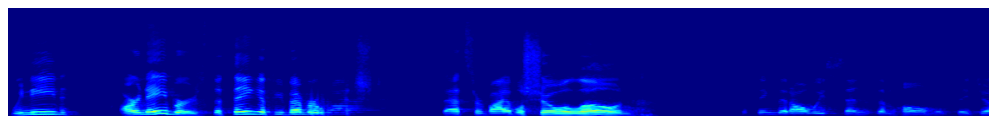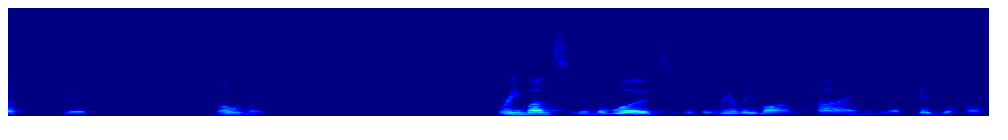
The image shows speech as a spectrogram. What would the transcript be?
We need our neighbors. The thing, if you've ever watched that survival show alone, the thing that always sends them home is they just get lonely. Three months in the woods is a really long time when you have kids at home.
